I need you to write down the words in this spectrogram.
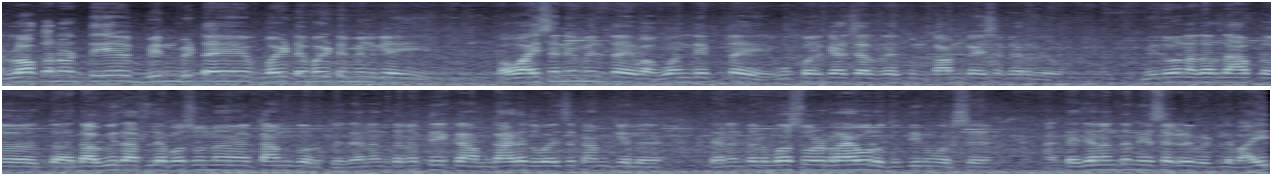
और लोगों वाटते बिन बिटाए बैठे बैठे मिल गए भाऊ ऐसा नहीं मिलता है भगवान देखता है ऊपर क्या चल रहा है तुम काम कैसे कर रहे हो? मी दोन हजार दहा द- दहावीत असल्यापासून काम करतोय. त्यानंतर ते काम गाड्या धुवायचं काम केलं. त्यानंतर बसवर ड्रायव्हर होतो तीन वर्ष. आणि त्याच्यानंतर हे सगळे भेटले. भाई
